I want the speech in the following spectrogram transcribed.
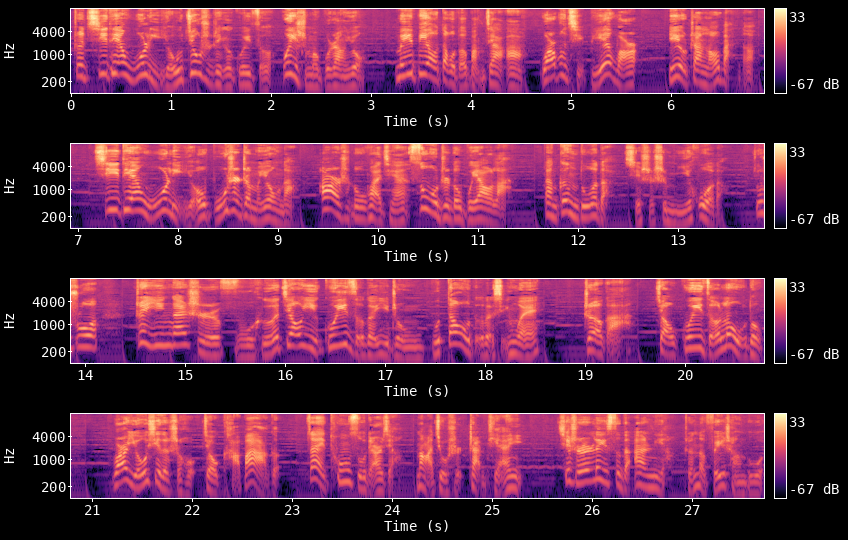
这七天无理由就是这个规则，为什么不让用？没必要道德绑架啊！玩不起别玩。也有站老板的，七天无理由不是这么用的，二十多块钱素质都不要了。但更多的其实是迷惑的，就说这应该是符合交易规则的一种不道德的行为，这个叫规则漏洞。玩游戏的时候叫卡 bug。再通俗点讲，那就是占便宜。其实类似的案例啊，真的非常多，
